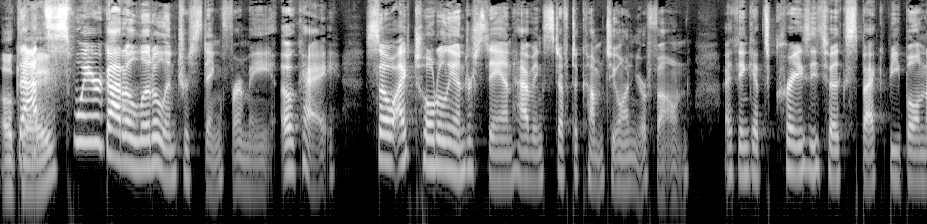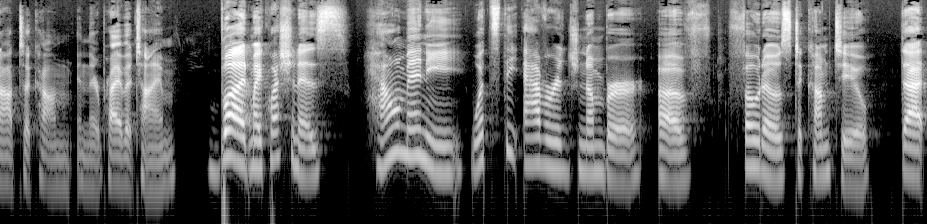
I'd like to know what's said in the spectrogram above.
okay. That's where got a little interesting for me. Okay. So I totally understand having stuff to come to on your phone. I think it's crazy to expect people not to come in their private time. But my question is how many, what's the average number of photos to come to that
